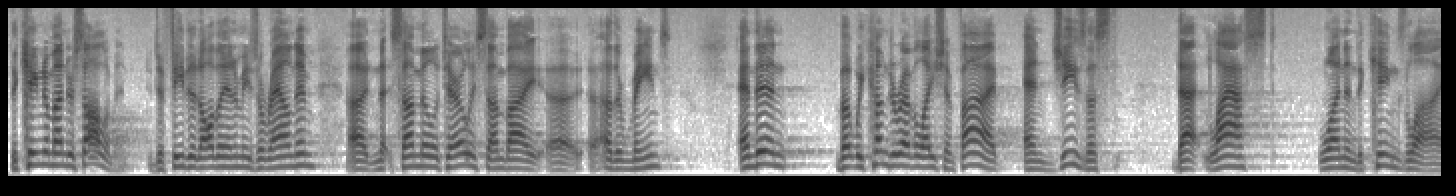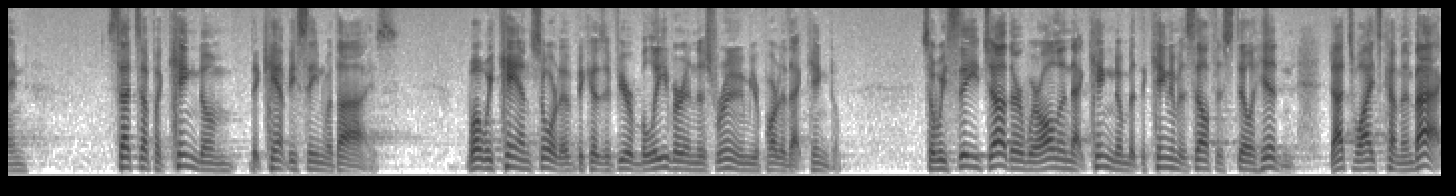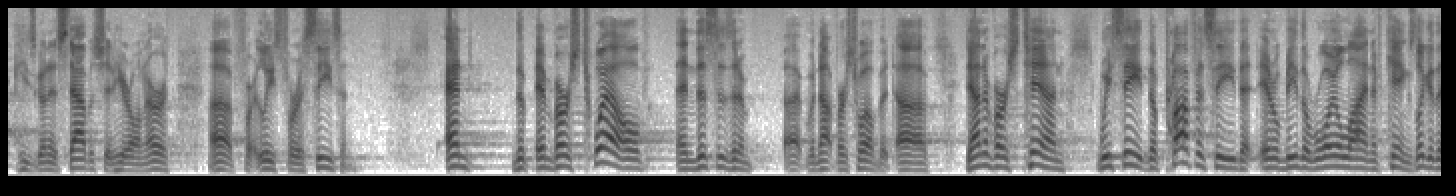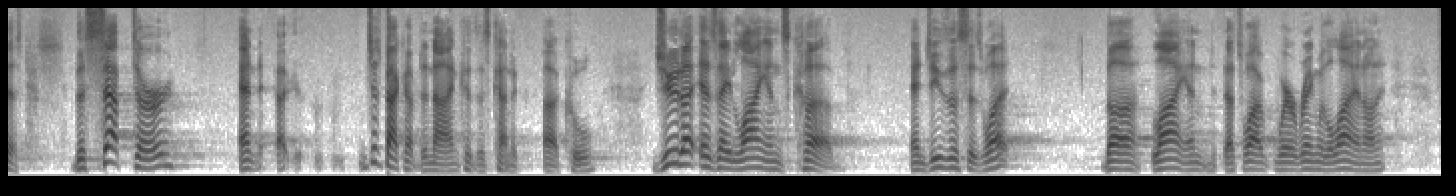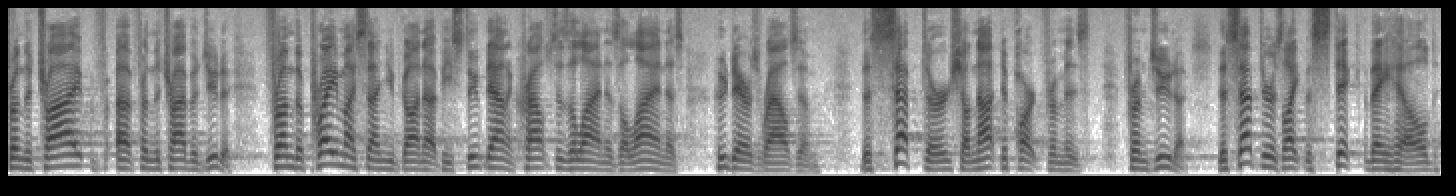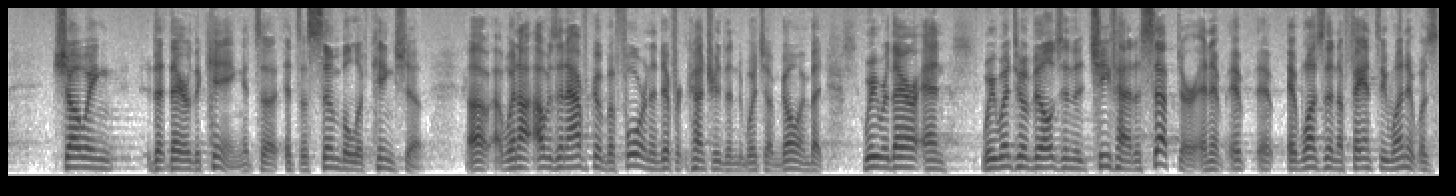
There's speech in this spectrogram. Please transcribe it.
The kingdom under Solomon defeated all the enemies around him, uh, some militarily, some by uh, other means. And then, but we come to Revelation 5, and Jesus, that last one in the king's line, sets up a kingdom that can't be seen with eyes. Well, we can, sort of, because if you're a believer in this room, you're part of that kingdom. So we see each other, we're all in that kingdom, but the kingdom itself is still hidden. That's why he's coming back. He's going to establish it here on earth uh, for at least for a season. And the, in verse 12, and this is an, uh, well, not verse 12, but uh, down in verse 10, we see the prophecy that it'll be the royal line of kings. Look at this. The scepter, and uh, just back up to 9 because it's kind of uh, cool. Judah is a lion's cub. And Jesus is what? the lion. That's why I wear a ring with a lion on it. From the tribe, uh, from the tribe of Judah. From the prey, my son, you've gone up. He stooped down and crouched as a lion, as a lioness. Who dares rouse him? The scepter shall not depart from his from Judah. The scepter is like the stick they held, showing that they're the king. It's a it's a symbol of kingship. Uh, when I, I, was in Africa before in a different country than to which I'm going, but we were there and we went to a village and the chief had a scepter and it, it, it, it wasn't a fancy one. It was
